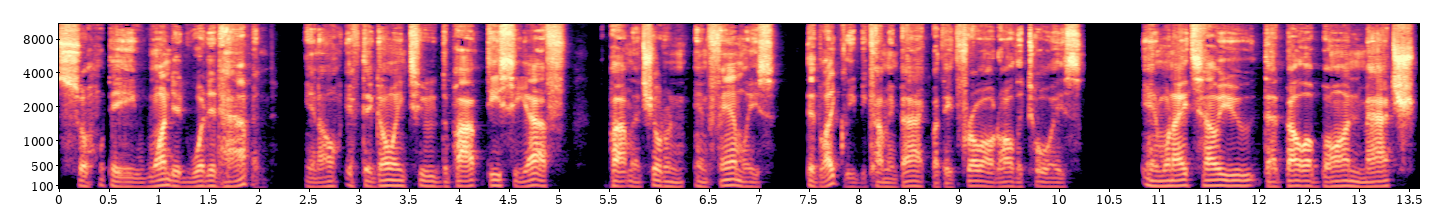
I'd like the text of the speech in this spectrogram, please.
So they wondered what had happened. You know, if they're going to the DCF, Department of Children and Families, they'd likely be coming back, but they'd throw out all the toys. And when I tell you that Bella Bond match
